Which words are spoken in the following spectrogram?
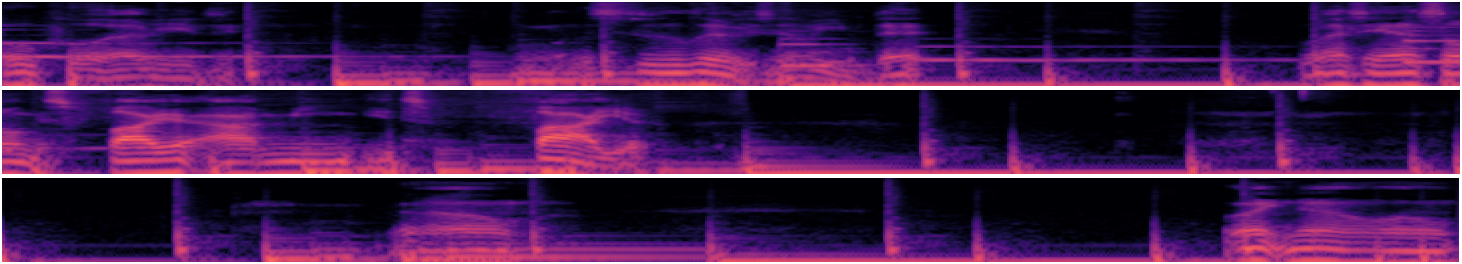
it. I mean, I mean listen to the lyrics. I mean, that when I say that song is fire, I mean it's fire. Right now, um,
